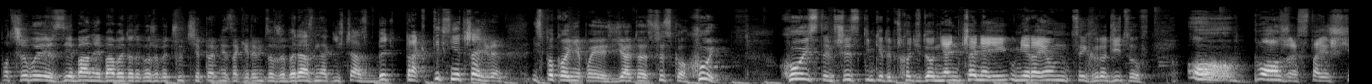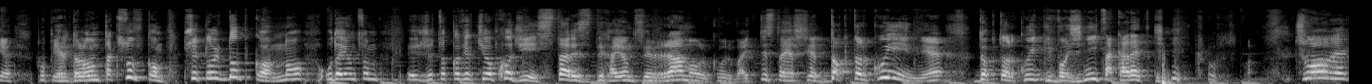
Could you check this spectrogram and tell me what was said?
Potrzebujesz zjebanej baby do tego, żeby czuć się pewnie za kierownicą, żeby raz na jakiś czas być praktycznie trzeźwym i spokojnie pojeździć, ale to jest wszystko chuj. Chuj z tym wszystkim, kiedy przychodzi do niańczenia jej umierających rodziców. O Boże, stajesz się popierdoloną taksówką, przytul dupką, no, udającą, y, że cokolwiek cię obchodzi jej stary zdychający ramol, kurwa, i ty stajesz się doktor Queen, nie? Doktor Queen i woźnica karetki, kurwa. Człowiek,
